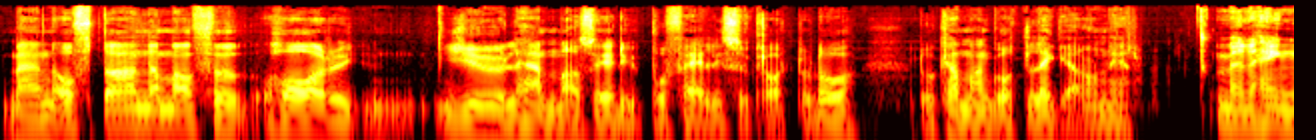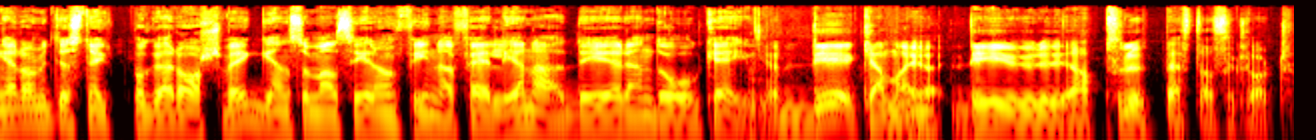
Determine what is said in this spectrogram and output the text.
Men ofta när man för, har hjul hemma så är det ju på fälg såklart och då, då kan man gott lägga dem ner. Men hänga dem lite snyggt på garageväggen så man ser de fina fälgarna, det är ändå okej? Ja, det kan man göra. Det är ju det absolut bästa såklart.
